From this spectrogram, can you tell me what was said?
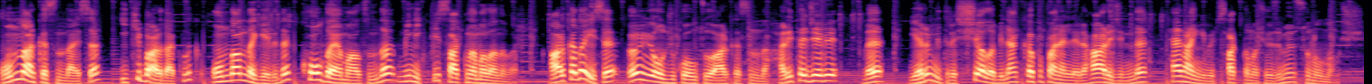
Onun arkasındaysa iki bardaklık, ondan da geride kol dayam altında minik bir saklama alanı var. Arkada ise ön yolcu koltuğu arkasında harita cebi ve yarım litre şişe alabilen kapı panelleri haricinde herhangi bir saklama çözümü sunulmamış.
